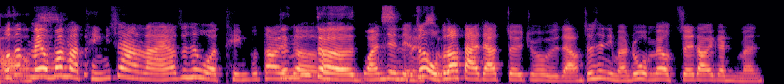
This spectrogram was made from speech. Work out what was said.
Oh, 我都没有办法停下来啊，就是我停不到一个关键点。就是我不知道大家追剧会不会这样，就是你们如果没有追到一个你们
